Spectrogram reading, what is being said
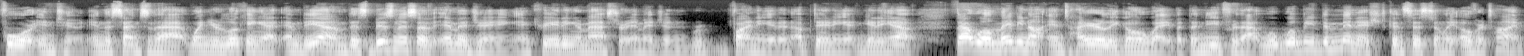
for Intune in the sense that when you're looking at MDM, this business of imaging and creating a master image and refining it and updating it and getting it out, that will maybe not entirely go away, but the need for that will, will be diminished consistently over time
